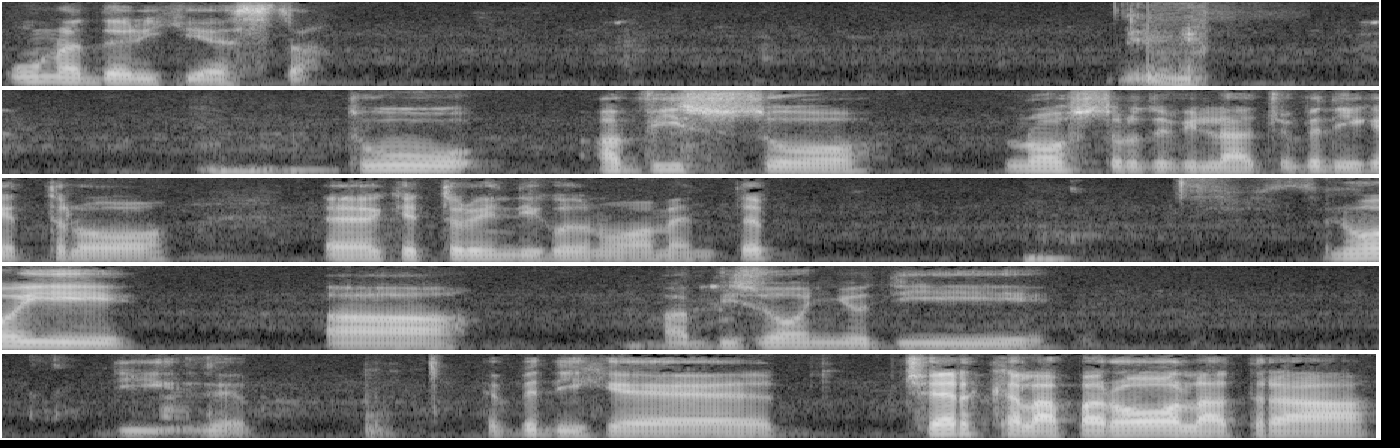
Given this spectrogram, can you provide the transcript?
una de richiesta Dimmi. Tu il nostro de villaggio, vedi che te lo, eh, che te lo indico nuovamente. Noi ha, uh, ha bisogno di, di eh, e vedi che cerca la parola tra,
